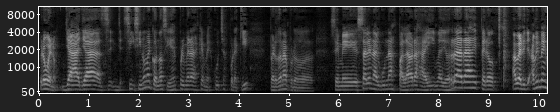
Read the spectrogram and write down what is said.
pero bueno, ya, ya, si, si no me conoces es primera vez que me escuchas por aquí, perdona, pero se me salen algunas palabras ahí medio raras, pero a ver, a mí me,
